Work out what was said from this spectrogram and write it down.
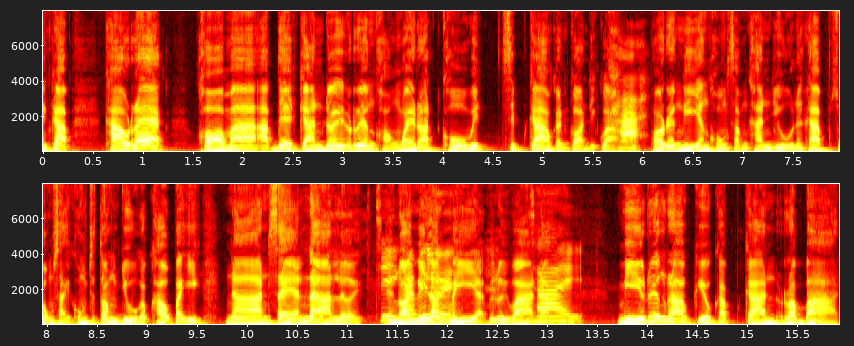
นะครับ ข่าวแรกขอมาอัปเดตกันด้วยเรื่องของไวรัสโควิด -19 กันก่อนดีกว่าค่ะเพราะเรื่องนี้ยังคงสำคัญอยู่นะครับ สงสัยคงจะต้องอยู่กับเขาไปอีกนานแสนนานเลยจริงอย่างน้อยค่ะมีหลักพี่หลุยปีอะพี่หลุยว่านะใช่ มีเรื่องราวเกี่ยวกับการระบาด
